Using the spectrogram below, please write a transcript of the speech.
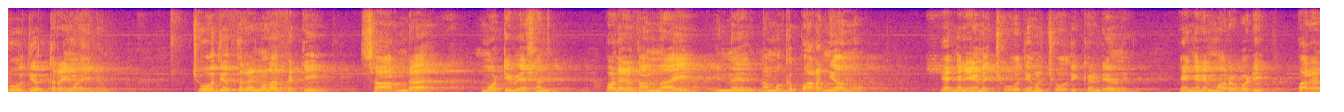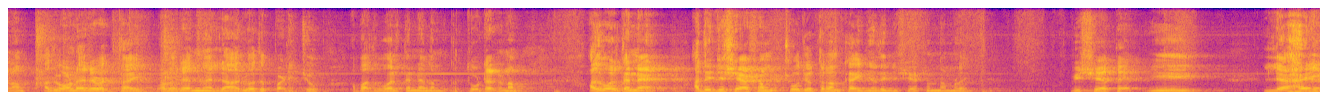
ചോദ്യോത്തരങ്ങളേനും ചോദ്യോത്തരങ്ങളെ പറ്റി സാറിന്റെ മോട്ടിവേഷൻ വളരെ നന്നായി ഇന്ന് നമുക്ക് പറഞ്ഞു തന്നു. എങ്ങനെയാണ് ചോദ്യങ്ങൾ ചോദിക്കേണ്ടത്? എങ്ങനെ മറുപടി പറയണം? അത് വളരെ വ്യക്തമായി വളരെ ഇന്ന് എല്ലാവരും അത് പഠിച്ചു. അപ്പോൾ അതുപോലെ തന്നെ നമുക്ക് തുടരണം. അതുപോലെ തന്നെ അതിന് ശേഷം ചോദ്യോത്തരം കഴിഞ്ഞതിന് ശേഷം നമ്മൾ വിഷയത്തെ ഈ ലഹരി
